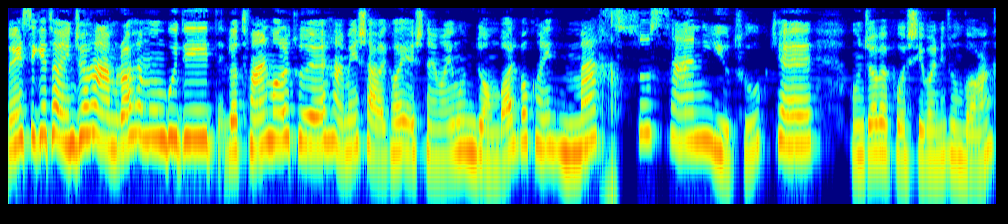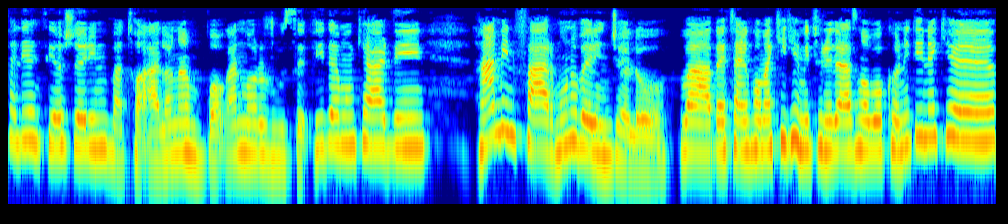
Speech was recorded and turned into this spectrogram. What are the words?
مرسی که تا اینجا همراهمون بودید. لطفا ما رو توی همه شبکه های اجتماعیمون دنبال بکنید. مخصوصا یوتیوب که اونجا به پشتیبانیتون واقعا خیلی احتیاج داریم و تا الان هم واقعا ما رو روسفیدمون کردین. همین فرمون رو برین جلو و بهترین کمکی که می‌تونید از ما بکنید اینه که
